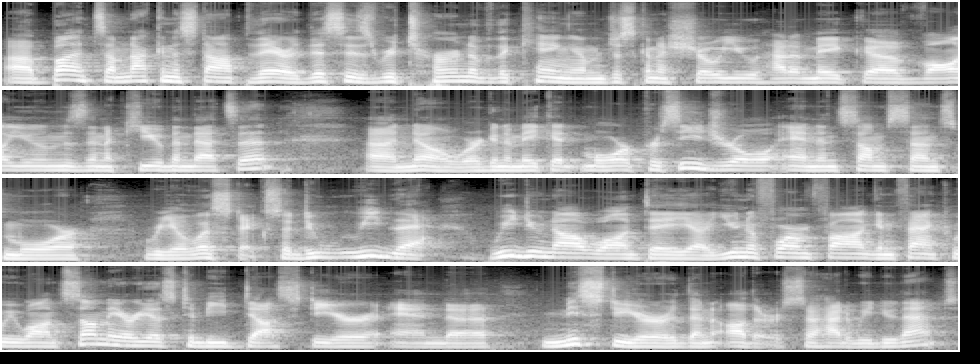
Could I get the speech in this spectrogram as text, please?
Uh, but I'm not going to stop there. This is Return of the King. I'm just going to show you how to make uh, volumes in a cube and that's it. Uh, no, we're going to make it more procedural and in some sense more realistic. So do we that? We do not want a uh, uniform fog. In fact, we want some areas to be dustier and uh, mistier than others. So how do we do that?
